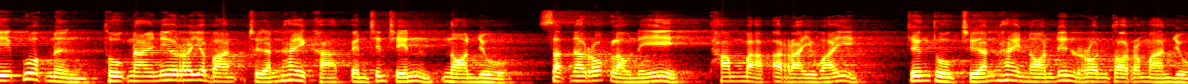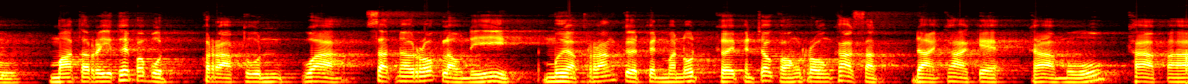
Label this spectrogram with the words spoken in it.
อีกพวกหนึ่งถูกนายนิรยบาลเฉือนให้ขาดเป็นชิ้นๆนอนอยู่ สัตว์นรกเหล่านี้ทำบาปอะไรไว้ จึงถูกเฉือนให้นอนดิ้นรนทรมานอยู่ มาตรีเทพบุตรกราบทูลว่าสัตว์นรกเหล่านี้ เมื่อครั้งเกิดเป็นมนุษย์เคยเป็นเจ้าของโรงฆ่าสัตว์ ได้ฆ่าแกะฆ่าหมูฆ่าปลา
